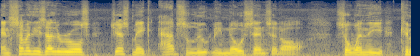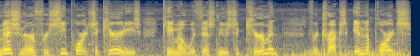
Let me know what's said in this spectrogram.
And some of these other rules just make absolutely no sense at all. So when the commissioner for Seaport Securities came out with this new securement, for trucks in the ports.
